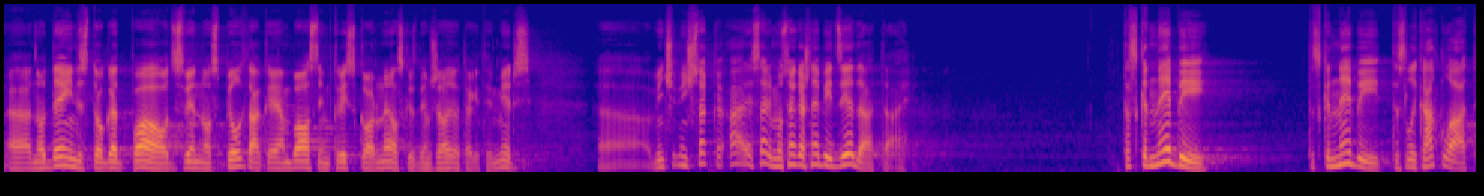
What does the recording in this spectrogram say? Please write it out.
Uh, no 90. gadu paudzes viena no spilgtākajām balsīm - Kristis Kornels, kas diemžēl jau tagad ir miris. Uh, viņš, viņš saka, ka es arī mums vienkārši nebija dziedātāji. Tas, ka nebija, tas, ka nebija, tas lika atklāt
